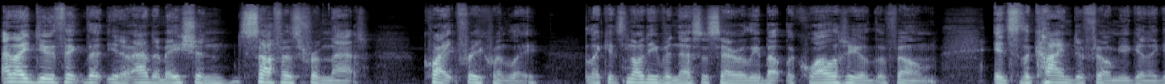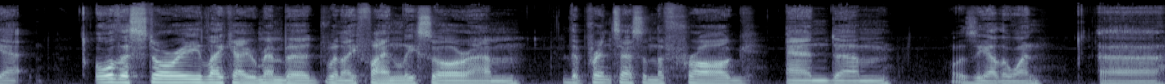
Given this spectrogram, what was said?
And I do think that, you know, animation suffers from that quite frequently. Like, it's not even necessarily about the quality of the film, it's the kind of film you're going to get. Or the story, like I remember when I finally saw um, The Princess and the Frog and um, what was the other one? Uh,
